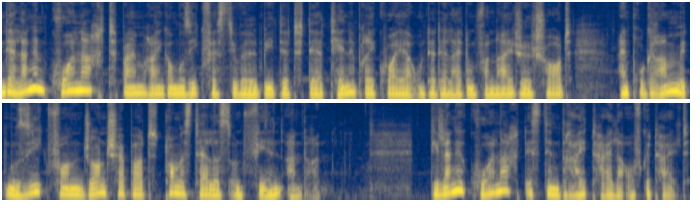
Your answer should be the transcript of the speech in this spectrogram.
In der langen Chornacht beim Rheingau Musikfestival bietet der Tenebrae Choir unter der Leitung von Nigel Short ein Programm mit Musik von John Shepard, Thomas Tallis und vielen anderen. Die lange Chornacht ist in drei Teile aufgeteilt.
